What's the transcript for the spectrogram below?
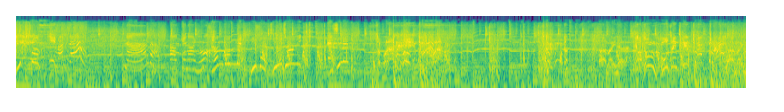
一本決まった。なんだあっけないの。3本目いざ尋常に始めそら甘いな。カトン当選権甘いな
